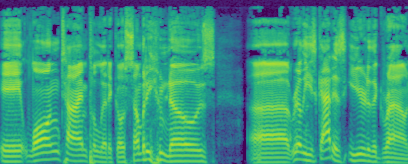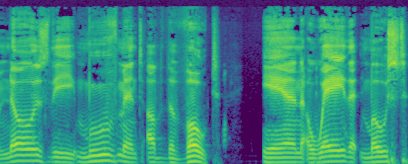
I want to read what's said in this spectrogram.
a longtime Politico, somebody who knows. Uh, really, he's got his ear to the ground, knows the movement of the vote in a way that most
